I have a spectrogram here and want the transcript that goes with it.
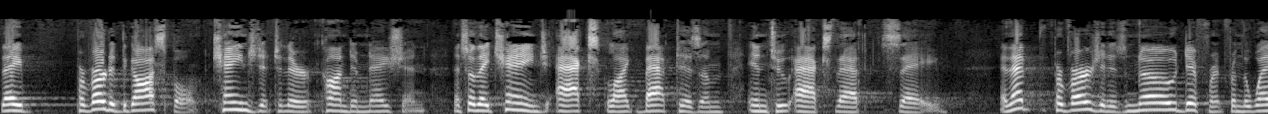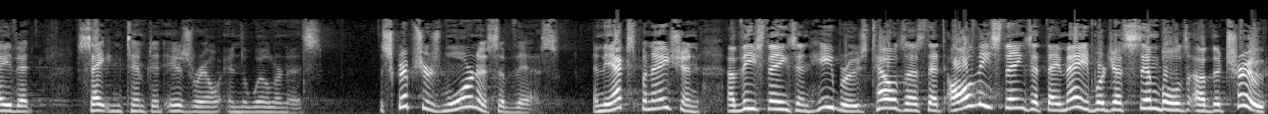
They perverted the gospel, changed it to their condemnation. And so they change acts like baptism into acts that save. And that perversion is no different from the way that Satan tempted Israel in the wilderness. The scriptures warn us of this. And the explanation of these things in Hebrews tells us that all these things that they made were just symbols of the true.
